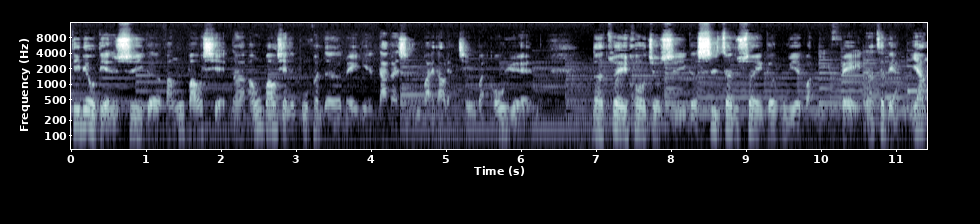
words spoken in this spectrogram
第六点是一个房屋保险，那房屋保险的部分呢，每年大概是五百到两千五百欧元。那最后就是一个市政税跟物业管理费，那这两样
